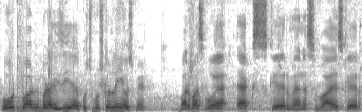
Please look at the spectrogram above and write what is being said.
फोर्थ पार्ट भी बड़ा इजी है, कुछ मुश्किल नहीं है उसमें। हमारे पास वो है x square minus y square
